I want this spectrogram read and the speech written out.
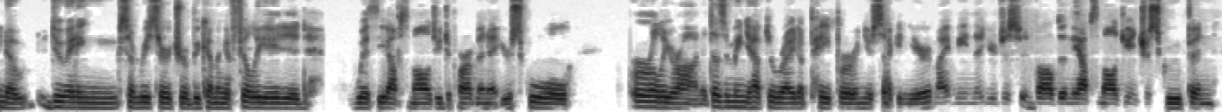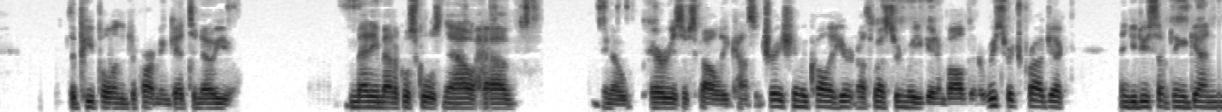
you know, doing some research or becoming affiliated with the ophthalmology department at your school earlier on. It doesn't mean you have to write a paper in your second year. It might mean that you're just involved in the ophthalmology interest group and the people in the department get to know you. Many medical schools now have, you know, areas of scholarly concentration, we call it here at Northwestern, where you get involved in a research project and you do something again,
